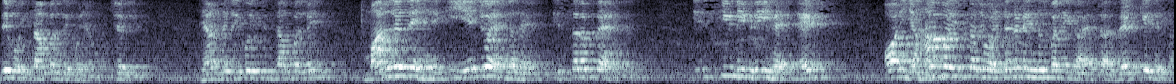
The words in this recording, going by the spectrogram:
देखो एग्जांपल देखो यहाँ चलिए। ध्यान से देखो इस एग्ज़ाम्पल में। मान लेते हैं कि ये जो एंगल है, इस तरफ़ का एंगल इसकी डिग्री है एक्स और यहाँ पर इसका जो अल्टरनेट एंगल बनेगा, ऐसा जेड के जैसा,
